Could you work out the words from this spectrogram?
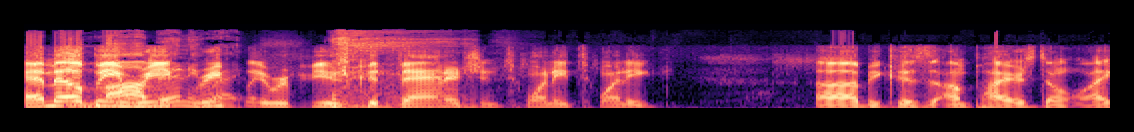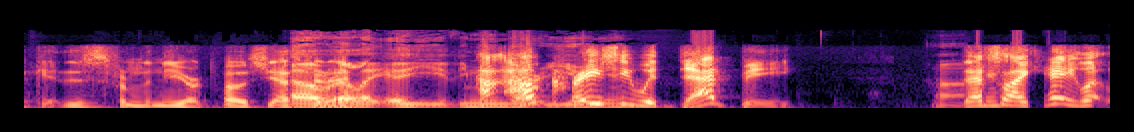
MLB the mob re- anyway. replay reviews could vanish in 2020 uh, because the umpires don't like it. This is from the New York Post yesterday. Oh, really? Uh, you, you mean How, how crazy union? would that be? Huh. That's like, hey, let,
